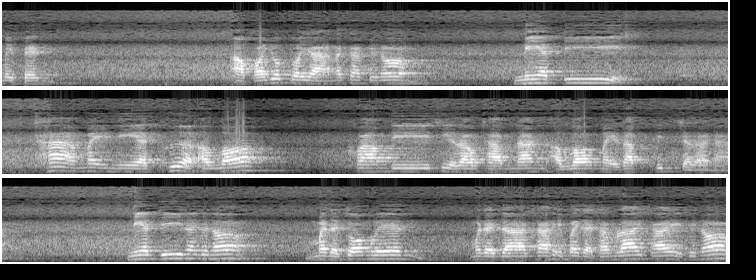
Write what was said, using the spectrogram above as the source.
ไม่เป็นเอาขอยกตัวอย่างนะครับพี่น้อง เนียดดี ถ้าไม่เนียดเพื่ออัลลอฮ์ความดีที่เราทำนั้นอัลลอฮ์ไม่รับพิจารณา เนียดดีนะพี่น้อง ไม่ได้จองเวรไม่ได้ด่าใครไม่ได้ทำร้ายใครพี่น้อง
